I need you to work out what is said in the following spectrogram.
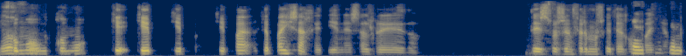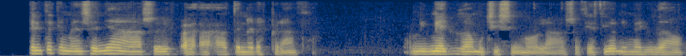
¿cómo, cómo, qué, qué, qué, qué, paisaje tienes alrededor de esos enfermos que te acompañan? Gente que, me enseña a, a, tener esperanza. A mí me ha ayudado muchísimo la asociación y me ha ayudado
